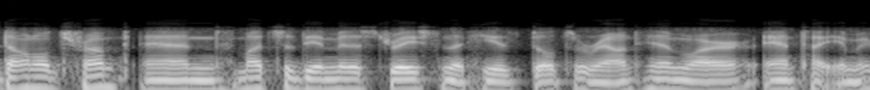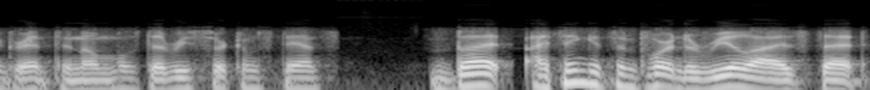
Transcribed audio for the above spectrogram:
Donald Trump and much of the administration that he has built around him are anti immigrant in almost every circumstance. But I think it's important to realize that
